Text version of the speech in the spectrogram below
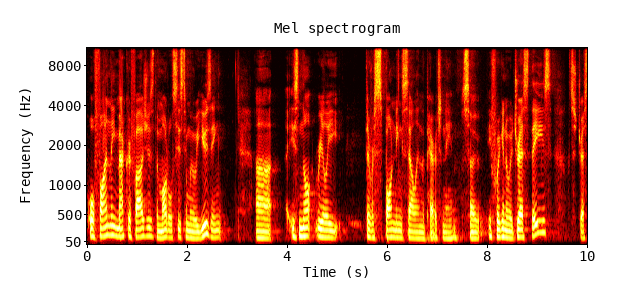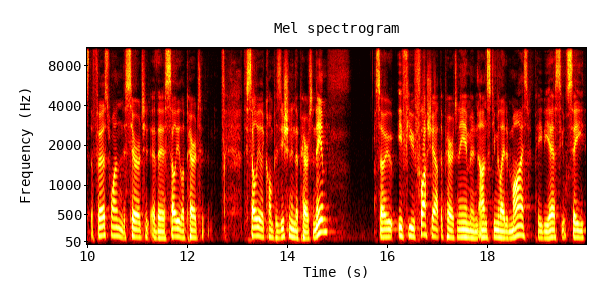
Or finally, macrophages, the model system we were using, uh, is not really the responding cell in the peritoneum. So if we're going to address these, let's address the first one, the, serot- the cellular, the cellular composition in the peritoneum. So if you flush out the peritoneum in unstimulated mice with PBS, you'll see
